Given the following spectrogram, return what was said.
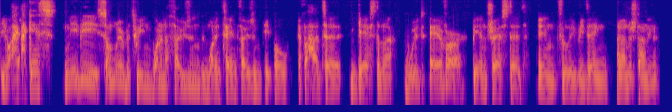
you know, I, I guess maybe somewhere between one in a thousand and one in 10,000 people, if I had to guess on guesstimate, would ever be interested in fully reading and understanding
